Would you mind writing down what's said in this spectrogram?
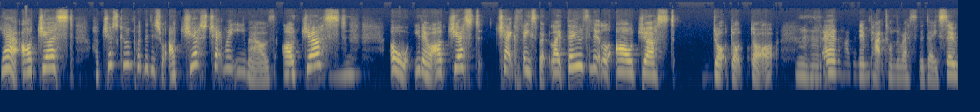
yeah i'll just i'll just go and put the dishwasher i'll just check my emails i'll just Mhm. oh you know i'll just check facebook like those little i'll just dot dot dot Mhm. then has an impact on the rest of the day. So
